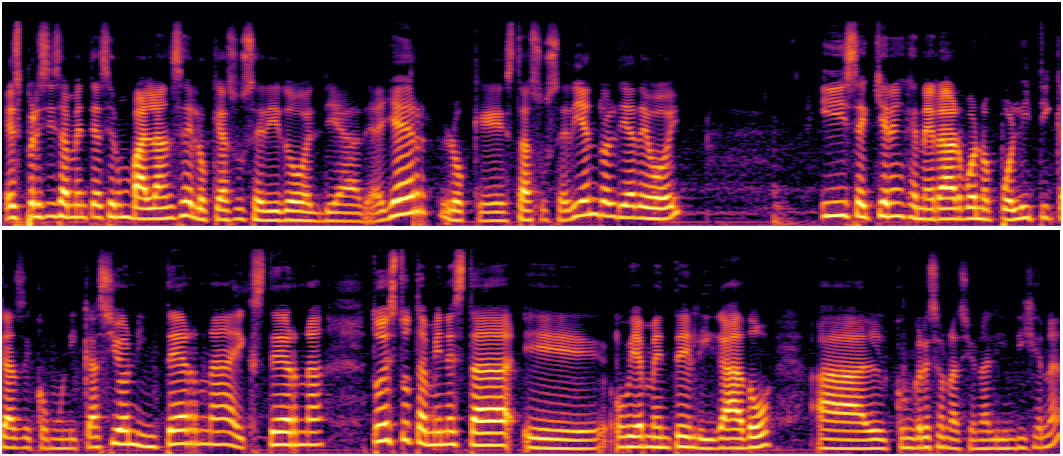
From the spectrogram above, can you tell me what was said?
es precisamente hacer un balance de lo que ha sucedido el día de ayer, lo que está sucediendo el día de hoy. Y se quieren generar, bueno, políticas de comunicación interna, externa. Todo esto también está, eh, obviamente, ligado al Congreso Nacional Indígena,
